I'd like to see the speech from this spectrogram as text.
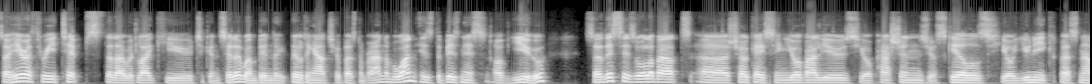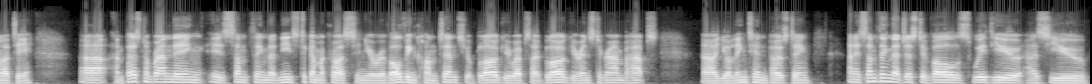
so here are three tips that i would like you to consider when building out your personal brand number one is the business of you so this is all about uh, showcasing your values your passions your skills your unique personality uh, and personal branding is something that needs to come across in your evolving content your blog your website blog your instagram perhaps uh, your LinkedIn posting. And it's something that just evolves with you as you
